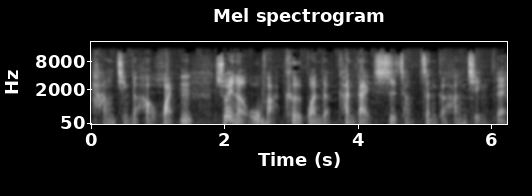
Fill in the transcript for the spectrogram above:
行情的好坏，嗯，所以呢无法客观的看待市场整个行情。对，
